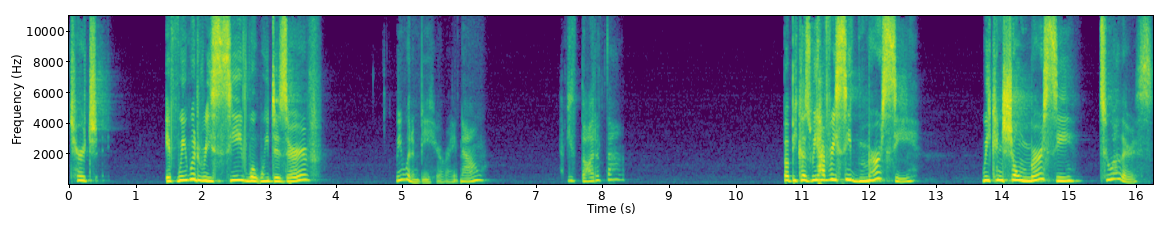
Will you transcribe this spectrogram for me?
Church, if we would receive what we deserve, we wouldn't be here right now. You thought of that? But because we have received mercy, we can show mercy to others.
